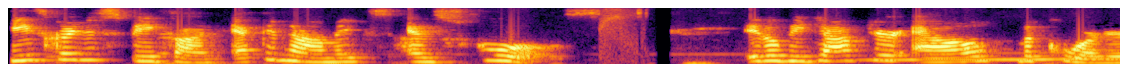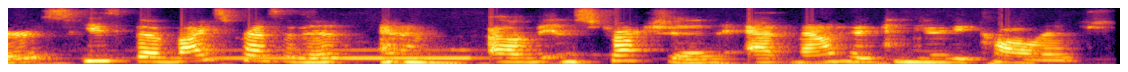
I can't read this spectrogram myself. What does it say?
He's going to speak on economics and schools. It'll be Dr. Al McQuarters. He's the Vice President of Instruction at Mount Hood Community College.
